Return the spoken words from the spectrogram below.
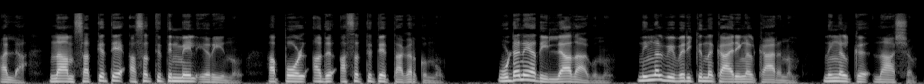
അല്ല നാം സത്യത്തെ അസത്യത്തിന്മേൽ എറിയുന്നു അപ്പോൾ അത് അസത്യത്തെ തകർക്കുന്നു. ഉടനെ അത് ഇല്ലാതാകുന്നു. നിങ്ങൾ വിവരിക്കുന്ന കാര്യങ്ങൾ കാരണം നിങ്ങൾക്ക് നാശം.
